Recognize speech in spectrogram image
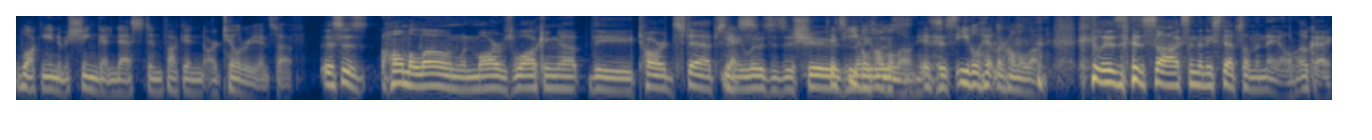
walking into machine gun nests and fucking artillery and stuff. This is Home Alone when Marv's walking up the tarred steps and Yes. he loses his shoes. It's evil Home Alone. It's his, evil Hitler Home Alone. he loses his socks and then he steps on the nail. Okay.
